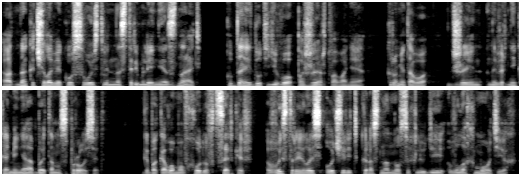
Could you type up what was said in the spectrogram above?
Однако человеку свойственно стремление знать, куда идут его пожертвования. Кроме того, Джейн наверняка меня об этом спросит. К боковому входу в церковь выстроилась очередь красноносых людей в лохмотьях.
